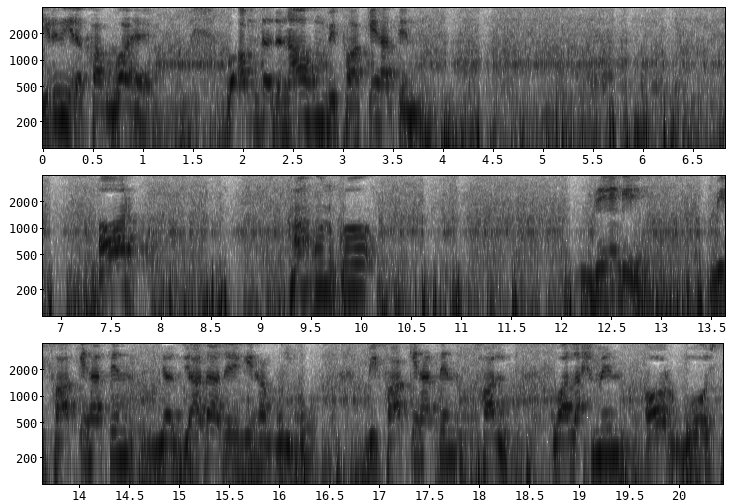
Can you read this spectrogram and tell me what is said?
گروی رکھا ہوا ہے۔ وہ امدد نہ ہوں اور ہم ان کو دیں گے۔ بفاقحتن یا زیادہ دیں گے ہم ان کو۔ بفاقحتن پھل۔ لحمن اور گوشت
